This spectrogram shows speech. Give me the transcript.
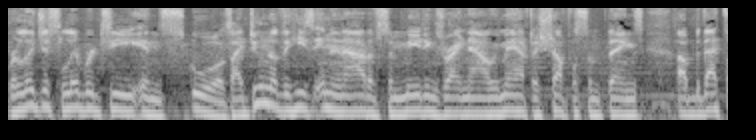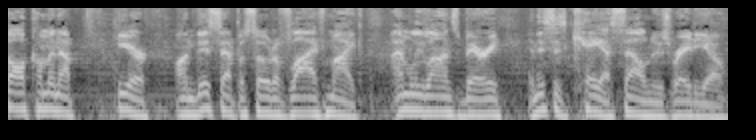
religious liberty in schools. I do know that he's in and out of some meetings right now. We may have to shuffle some things, uh, but that's all coming up here on this episode of Live Mike. I'm Lee Lonsberry, and this is KSL News Radio.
